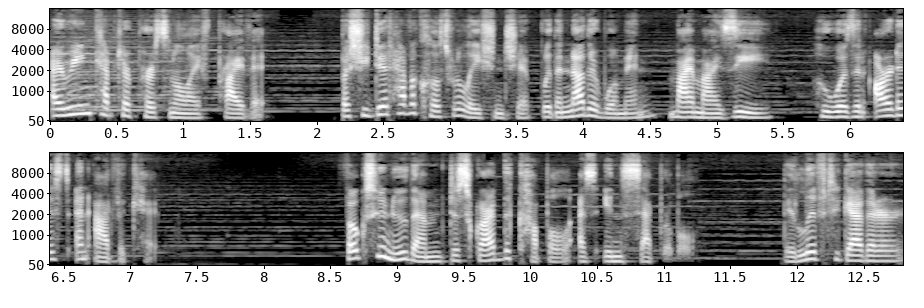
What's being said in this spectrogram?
Irene kept her personal life private, but she did have a close relationship with another woman, Mai Mai Sze, who was an artist and advocate. Folks who knew them described the couple as inseparable. They lived together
